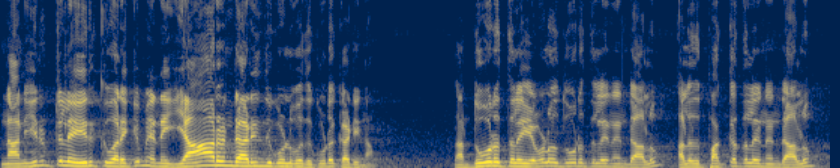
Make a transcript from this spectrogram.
நான் இருட்டில் இருக்கு வரைக்கும் என்னை யார் என்று அறிந்து கொள்வது கூட கடினம். நான் தூரத்தில் எவ்வளோ தூரத்தில் நின்றாலும் அல்லது பக்கத்தில் நின்றாலும்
